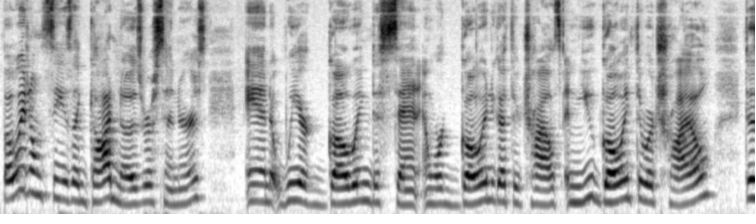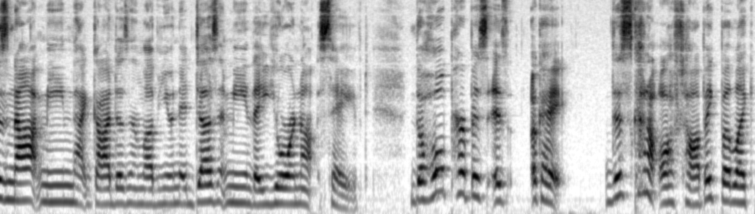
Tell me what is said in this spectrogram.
But we don't see is like God knows we're sinners and we are going to sin and we're going to go through trials. And you going through a trial does not mean that God doesn't love you and it doesn't mean that you're not saved. The whole purpose is okay, this is kind of off topic, but like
